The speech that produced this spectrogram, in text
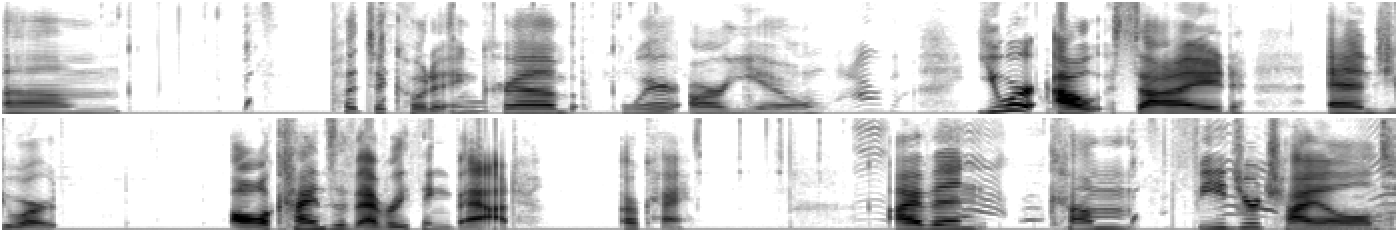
um, put Dakota in crib. Where are you? You are outside and you are all kinds of everything bad. Okay. Ivan, come feed your child.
